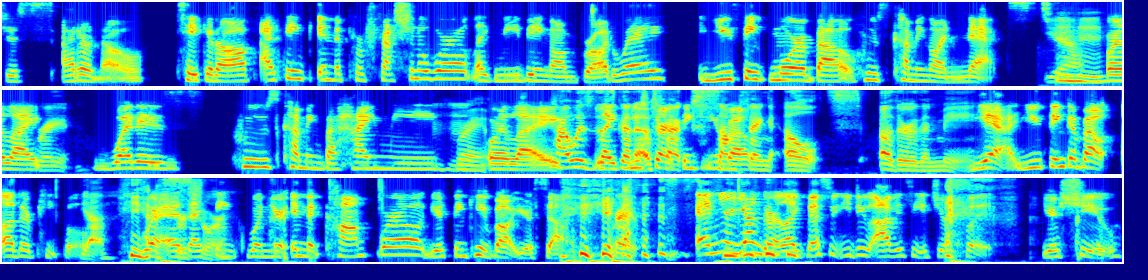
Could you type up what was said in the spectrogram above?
just I don't know take it off. I think in the professional world, like me being on Broadway, you think more about who's coming on next, Yeah. Mhm. or like Right. what is who's coming behind me, Mhm. Right. or like How is this like going to affect thinking about- something else other than me? yeah, you think about other people. Yeah. Yes. Whereas for I sure. think when you're in the comp world, you're thinking about yourself. Yes. and you're younger. Like that's what you do. Obviously, it's your foot, your shoe.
